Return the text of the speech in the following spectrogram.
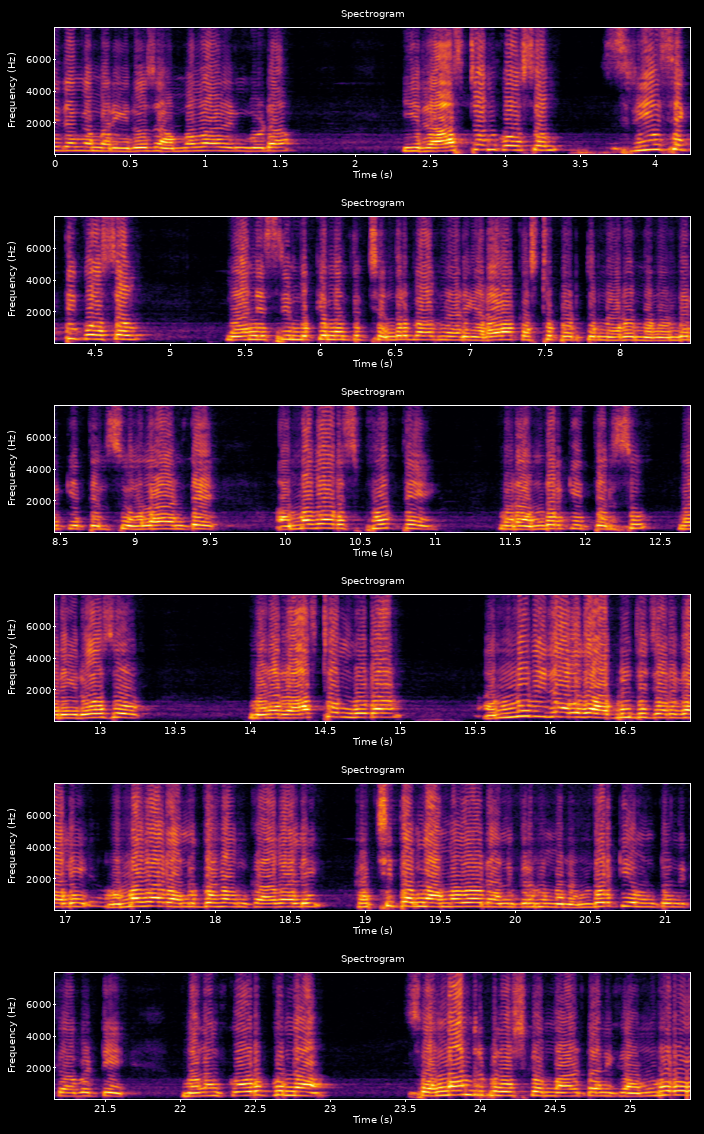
విధంగా మరి ఈరోజు అమ్మవారిని కూడా ఈ రాష్ట్రం కోసం స్త్రీ శక్తి కోసం మాన్యశ్రీ ముఖ్యమంత్రి చంద్రబాబు నాయుడు ఎలా కష్టపడుతున్నారో మనందరికీ తెలుసు. ఎలా అంటే అమ్మవారి స్ఫూర్తి మరి అందరికీ తెలుసు. మరి ఈరోజు మన రాష్ట్రం కూడా అన్ని విధాలుగా అభివృద్ధి జరగాలి. అమ్మవారి అనుగ్రహం కావాలి. ఖచ్చితంగా అమ్మవారి అనుగ్రహం మనందరికీ ఉంటుంది కాబట్టి మనం కోరుకున్న స్వర్ణాంధ్రప్రదేశ్గా మారటానికి అందరూ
